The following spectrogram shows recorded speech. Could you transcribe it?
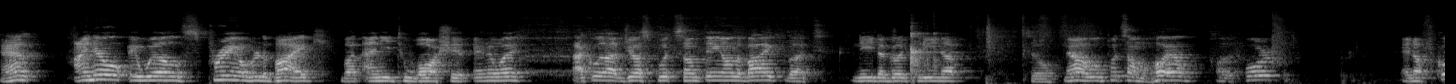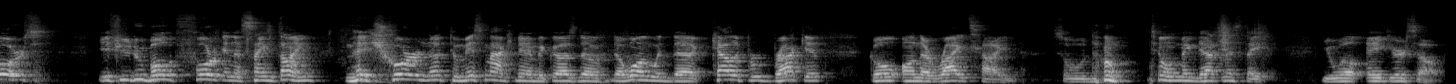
And I know it will spray over the bike, but I need to wash it anyway. I could have just put something on the bike, but need a good cleanup. So now we'll put some oil on the fork. And of course, if you do both fork in the same time, make sure not to mismatch them because the, the one with the caliper bracket go on the right side. So don't, don't make that mistake. You will hate yourself.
